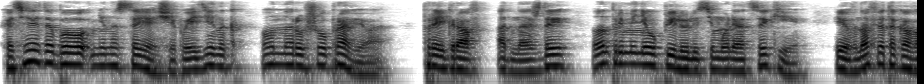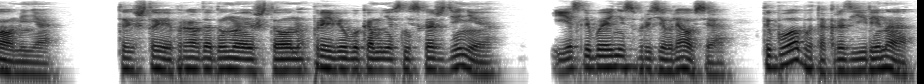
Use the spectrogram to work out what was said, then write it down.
Хотя это был не настоящий поединок, он нарушил правила. Проиграв однажды, он применил пилюлю симуляции Ки и вновь атаковал меня. Ты что, и правда думаешь, что он проявил бы ко мне снисхождение? Если бы я не сопротивлялся, ты была бы так разъярена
